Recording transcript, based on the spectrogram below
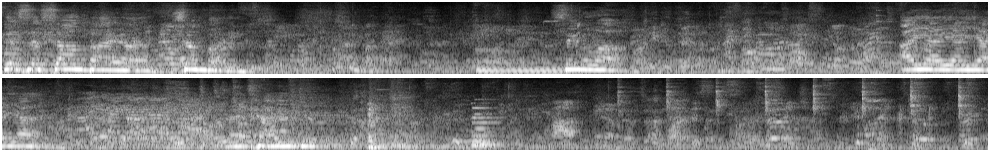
This is a song by uh, somebody. Sing along. Ay, ay, ay, ay, ay. That's how you do it.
